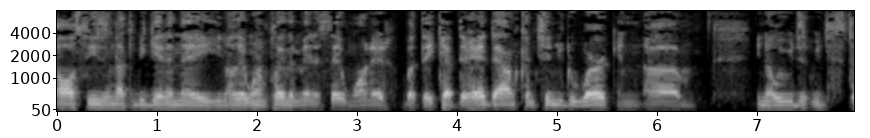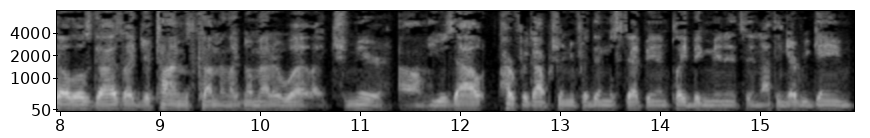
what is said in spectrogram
all season at the beginning, they, you know, they weren't playing the minutes they wanted, but they kept their head down, continued to work. And, um, you know, we would just, we just tell those guys like your time is coming, like no matter what, like Shamir, um, he was out, perfect opportunity for them to step in, play big minutes. And I think every game,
